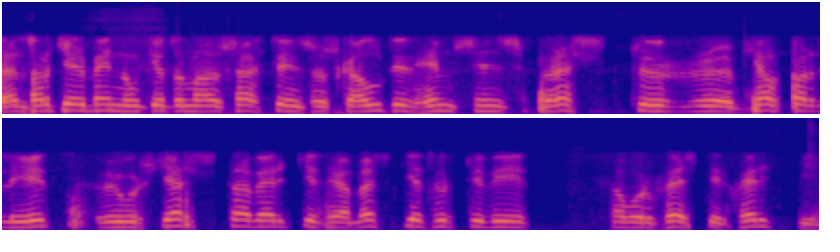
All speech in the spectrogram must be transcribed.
Sæl Þorgir minn, nú getur maður sagt eins og skáldið heimsins brestur hjálparlið hugur skjerstaverki þegar mest geturti við það voru flestir hvergi.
